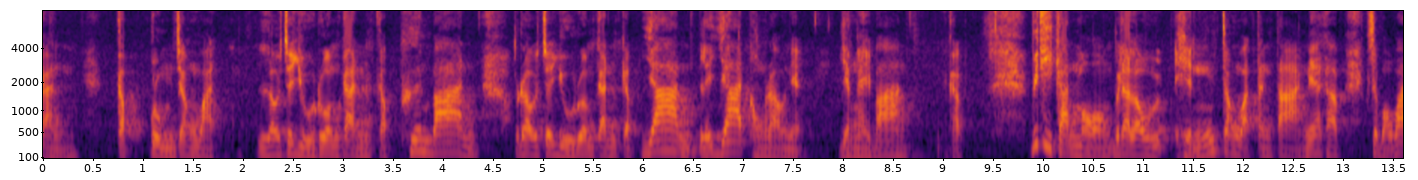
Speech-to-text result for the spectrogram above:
กันกับกลุ่มจังหวัด เราจะอยู่รวมกันกับเพื่อนบ้าน เราจะอยู่รวมกันกับย่านและญาติของเราเนี่ยยังไงบ้าง นะครับวิธีการมองเวลาเราเห็นจังหวัดต่างๆเนี่ยครับจะบอกว่า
